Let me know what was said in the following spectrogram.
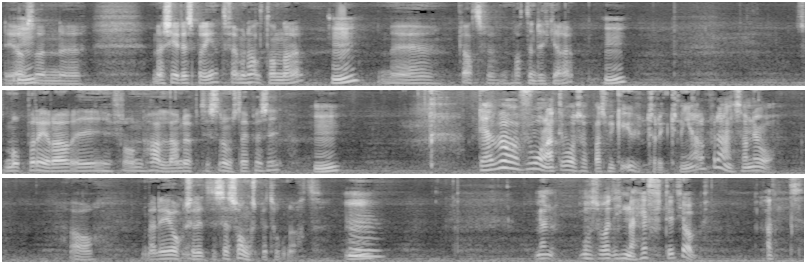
Det är Mm. alltså en eh, Mercedes Sprint 5,5 tonnare Mm. med plats för vattendykare. Mm. Som opererar i, från Halland upp till Strömstad i princip. Mm. Det var förvånat att det var så pass mycket utryckningar på den som det var. Ja, men det är också lite säsongsbetonat. Mm. Men det måste vara ett himla häftigt jobb. Att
